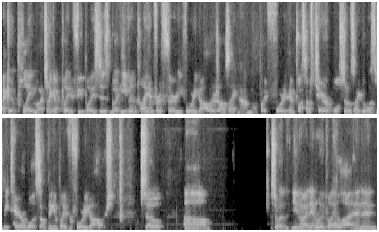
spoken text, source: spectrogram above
I couldn't play much. Like I played a few places, but even playing for 30 dollars, I was like, no, I'm gonna play 40. And plus I was terrible. So it's like, who wants to be terrible at something and play for forty dollars? So um so you know, I didn't really play a lot. And then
